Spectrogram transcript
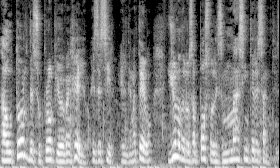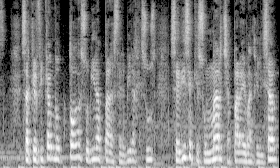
autor de su propio Evangelio, es decir, el de Mateo, y uno de los apóstoles más interesantes. Sacrificando toda su vida para servir a Jesús, se dice que su marcha para evangelizar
